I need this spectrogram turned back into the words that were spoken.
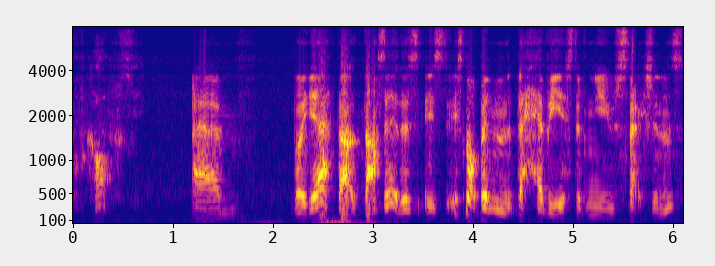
Of course. Um, but yeah, that, that's it. There's, it's it's not been the heaviest of news sections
